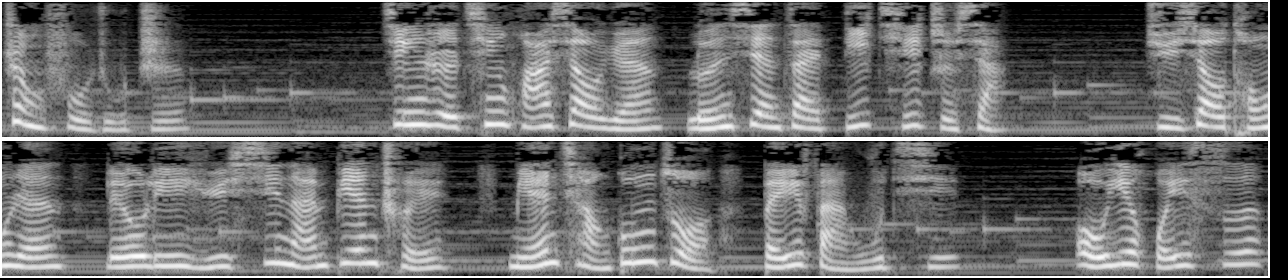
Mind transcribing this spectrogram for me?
正负如之。今日清华校园沦陷在敌旗之下，举校同仁流离于西南边陲，勉强工作，北返无期，偶一回思，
